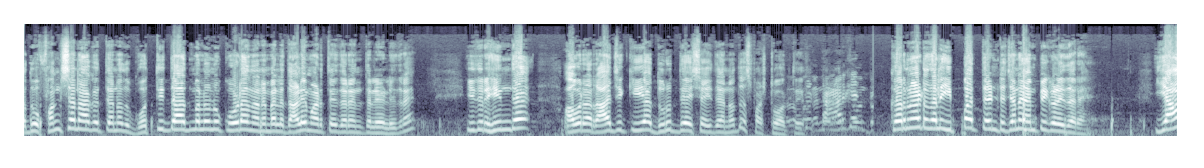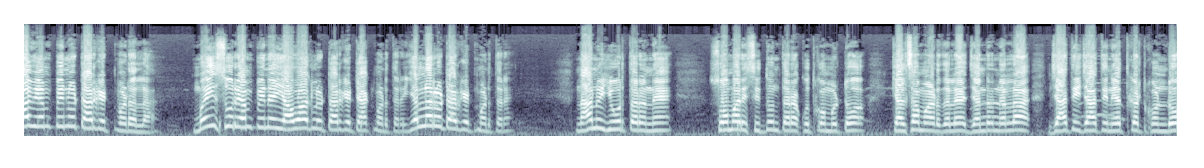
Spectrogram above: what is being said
ಅದು ಫಂಕ್ಷನ್ ಆಗುತ್ತೆ ಅನ್ನೋದು ಗೊತ್ತಿದ್ದಾದ್ಮೇಲೂ ಕೂಡ ನನ್ನ ಮೇಲೆ ದಾಳಿ ಮಾಡ್ತಾ ಇದ್ದಾರೆ ಅಂತ ಹೇಳಿದರೆ ಇದ್ರ ಹಿಂದೆ ಅವರ ರಾಜಕೀಯ ದುರುದ್ದೇಶ ಇದೆ ಅನ್ನೋದು ಸ್ಪಷ್ಟವಾಗ್ತಿದೆ. ಕರ್ನಾಟಕದಲ್ಲಿ ಇಪ್ಪತ್ತೆಂಟು ಜನ ಎಂ ಪಿಗಳಿದ್ದಾರೆ ಯಾವ ಎಂ ಪಿನೂ ಟಾರ್ಗೆಟ್ ಮಾಡಲ್ಲ. ಮೈಸೂರು ಎಂ ಪಿನೇ ಯಾವಾಗಲೂ ಟಾರ್ಗೆಟ್ ಯಾಕೆ ಮಾಡ್ತಾರೆ? ಎಲ್ಲರೂ ಟಾರ್ಗೆಟ್ ಮಾಡ್ತಾರೆ. ನಾನು ಇವ್ರ ಥರನೇ ಸೋಮಾರಿ ಸಿದ್ದುನ ಥರ ಕುತ್ಕೊಂಡ್ಬಿಟ್ಟು ಕೆಲಸ ಮಾಡ್ದಲೆ ಜನರನ್ನೆಲ್ಲ ಜಾತಿ ಜಾತಿನ ಎತ್ಕಟ್ಕೊಂಡು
